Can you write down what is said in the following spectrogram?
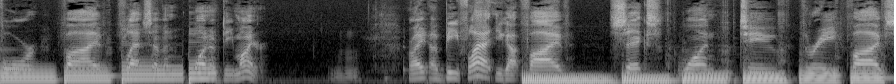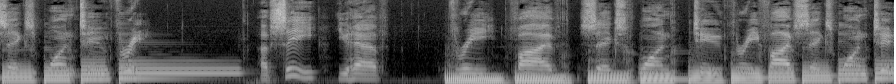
four, five, flat seven, one of D minor. Mm-hmm. Right? A B flat, you got five, six, one, two, three, five, six, one, two, three. Of C, you have three, five, six, one, two, three, five, six, one, two.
